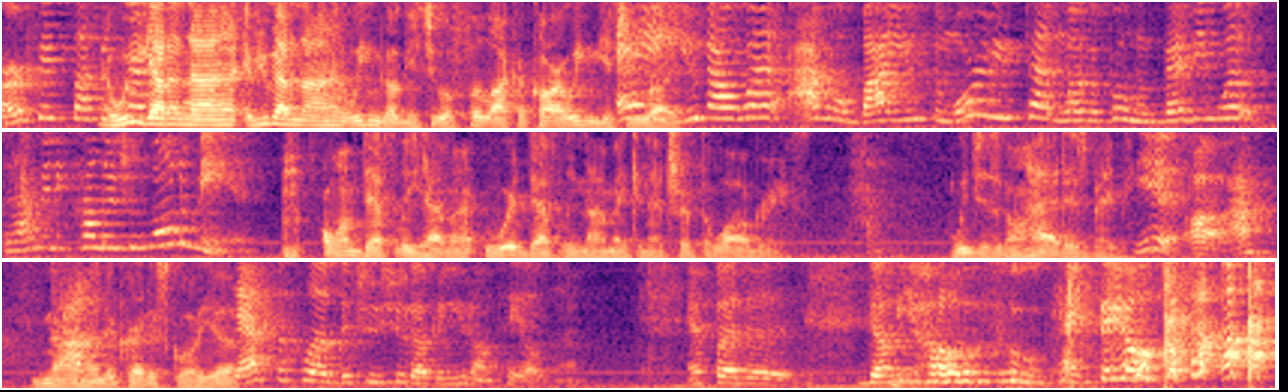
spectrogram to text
perfect fucking. And we got a nine. If you got a nine hundred, we can go get you a Foot Locker car. We can get you Hey, right. you know what? I will buy you some more of these patent leather pumas, baby. What? How many colors you want them in? Oh, I'm definitely having. We're definitely not making that trip to Walgreens. We just gonna have this baby. Yeah. Oh, I'm. Nine hundred credit score. Yeah. That's the club that you shoot up and you don't tell them. And for the dummy hoes who can't tell,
